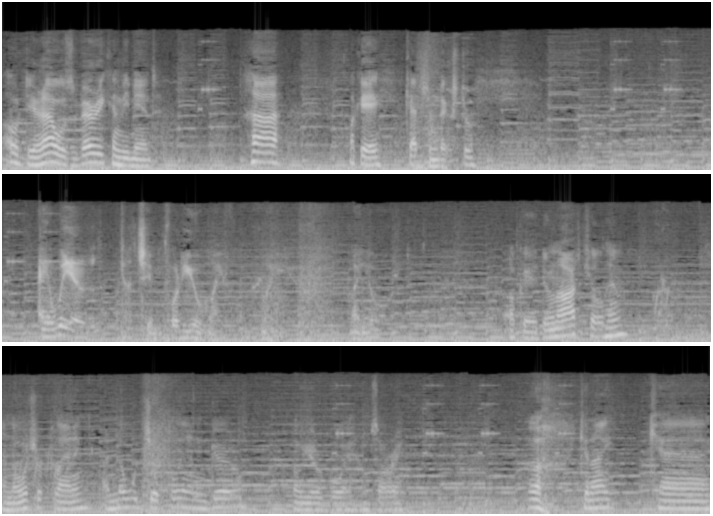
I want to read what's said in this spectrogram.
Oh dear, that was very convenient. Ha! okay, catch him, Dexter. I will catch him for you, my my my lord. Okay, do not kill him. I know what you're planning. I know what you're planning, girl. Oh, you're a boy. I'm sorry. Ugh, can I can,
